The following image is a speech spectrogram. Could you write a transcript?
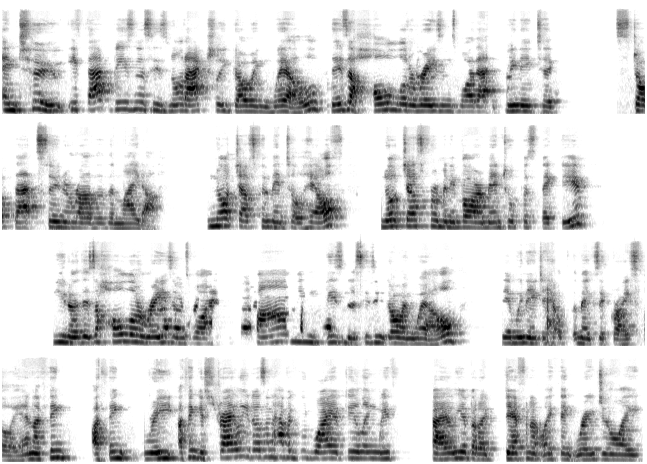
And two, if that business is not actually going well, there's a whole lot of reasons why that we need to stop that sooner rather than later. Not just for mental health, not just from an environmental perspective. You know, there's a whole lot of reasons why farming business isn't going well. Then we need to help them exit gracefully. And I think I think re, I think Australia doesn't have a good way of dealing with failure, but I definitely think regionally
